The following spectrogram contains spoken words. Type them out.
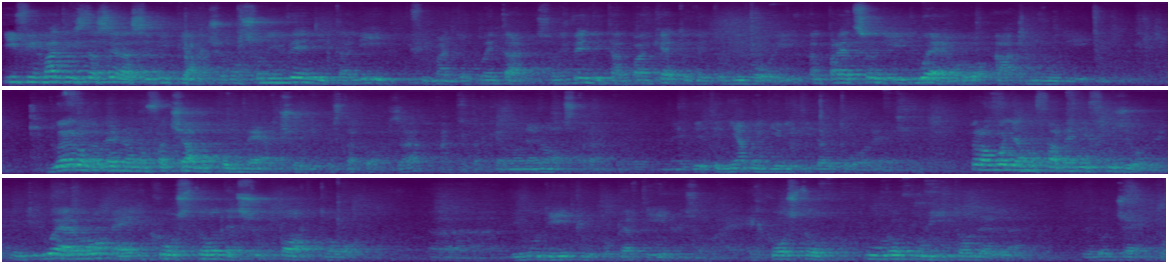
I filmati di stasera, se vi piacciono, sono in vendita lì, i filmati documentari, sono in vendita al banchetto dietro di voi al prezzo di 2 euro a DVD. 2 euro va bene, non facciamo commercio di questa cosa, anche perché non è nostra, ne deteniamo i diritti d'autore, però vogliamo farne diffusione, quindi 2 euro è il costo del supporto eh, DVD più copertina, insomma il costo puro pulito del, dell'oggetto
